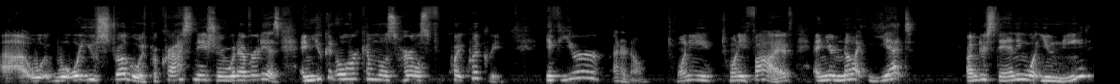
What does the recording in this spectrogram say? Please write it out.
uh, w- what you struggle with, procrastination or whatever it is, and you can overcome those hurdles quite quickly. If you're I don't know 20, 25, and you're not yet understanding what you need,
